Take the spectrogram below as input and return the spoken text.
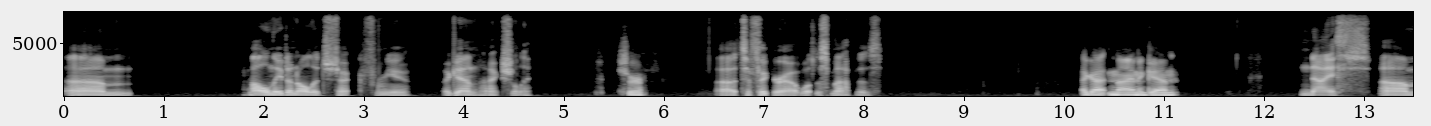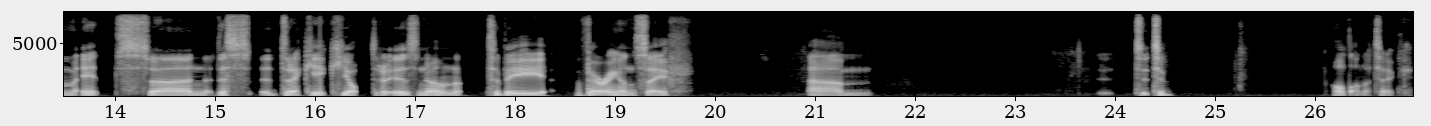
Um, I'll need a knowledge check from you again, actually, Sure. Uh, to figure out what this map is. I got nine again. Nice. Um, it's uh, n- this Drekiopter is known to be very unsafe. Um, to to hold on a tick.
